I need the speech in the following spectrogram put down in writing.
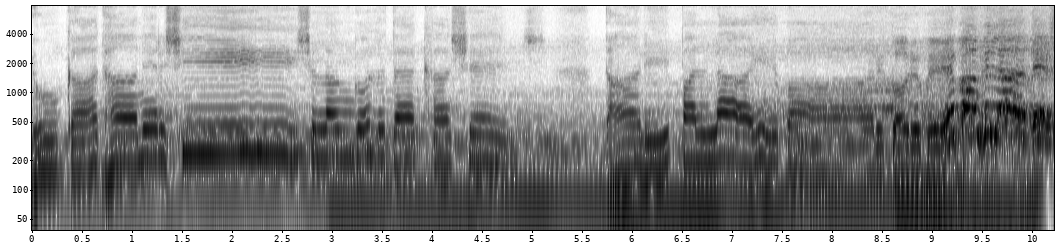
নৌকা ধানের শীষ, লাঙ্গল দেখা শেষ। দাঁড়ি পাল্লা এবার গর্বে বাংলাদেশ।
